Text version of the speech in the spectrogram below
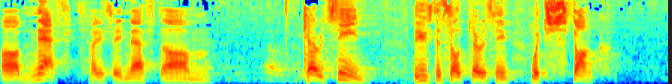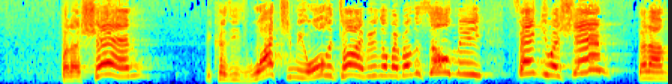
um, neft. How do you say neft? Um, kerosene. They used to sell kerosene, which stunk. But Hashem, because He's watching me all the time, even though my brother sold me, thank you Hashem that I'm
